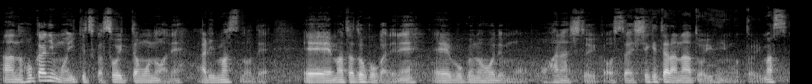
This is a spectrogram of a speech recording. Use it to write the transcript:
あの、他にもいくつかそういったものはね、ありますので、えー、またどこかでね、えー、僕の方でもお話というかお伝えしていけたらなというふうに思っております。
